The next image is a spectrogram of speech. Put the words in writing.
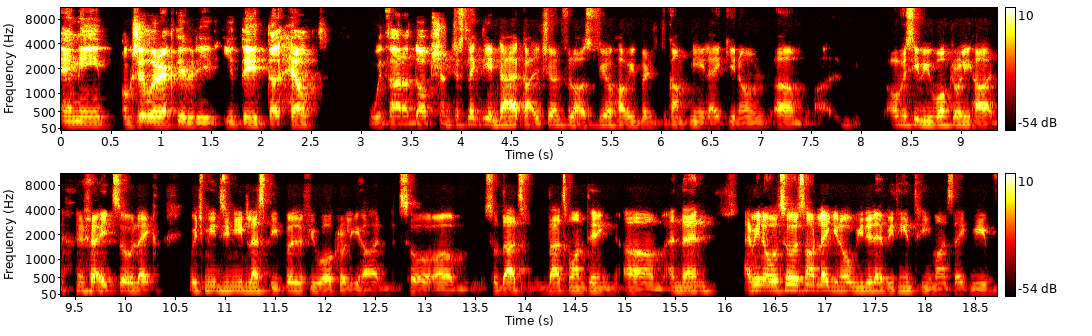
any auxiliary activity you did that helped with that adoption? Just like the entire culture and philosophy of how we built the company like you know um, obviously we work really hard right? So like which means you need less people if you work really hard. So um so that's that's one thing. Um and then i mean also it's not like you know we did everything in three months. Like we've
